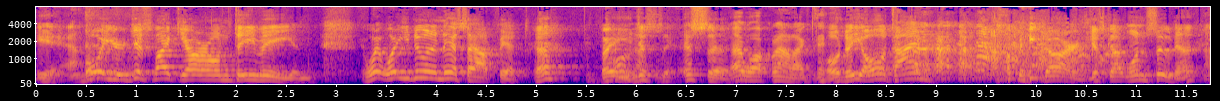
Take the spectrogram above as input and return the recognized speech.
Yeah. Boy, you're just like you are on TV. And what, what are you doing in this outfit, huh? Well, Oh, you no. just this. Uh, I walk around like this. oh, do you all the time? I'll be darned. Just got one suit, huh? I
